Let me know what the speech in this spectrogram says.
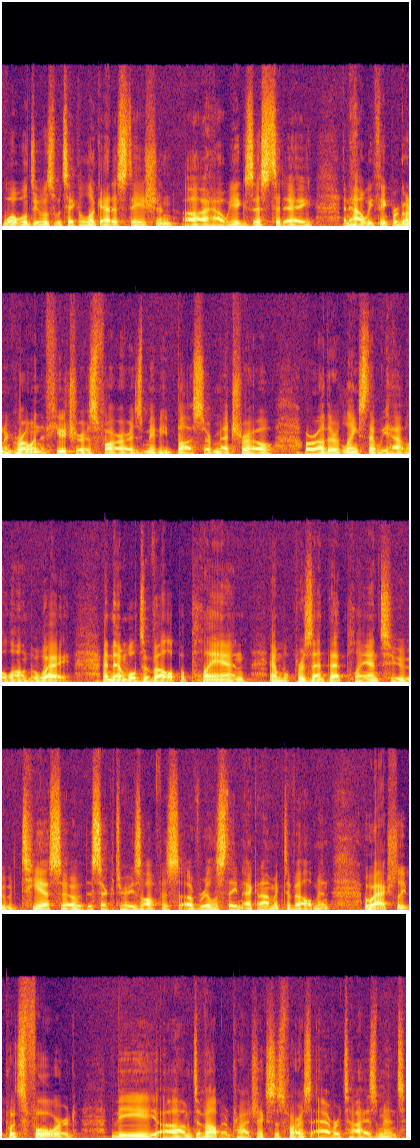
What we'll do is we'll take a look at a station, uh, how we exist today, and how we think we're going to grow in the future as far as maybe bus or metro or other links that we have along the way. And then we'll develop a plan and we'll present that plan plan to TSO, the Secretary's Office of Real Estate and Economic Development, who actually puts forward the um, development projects as far as advertisement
